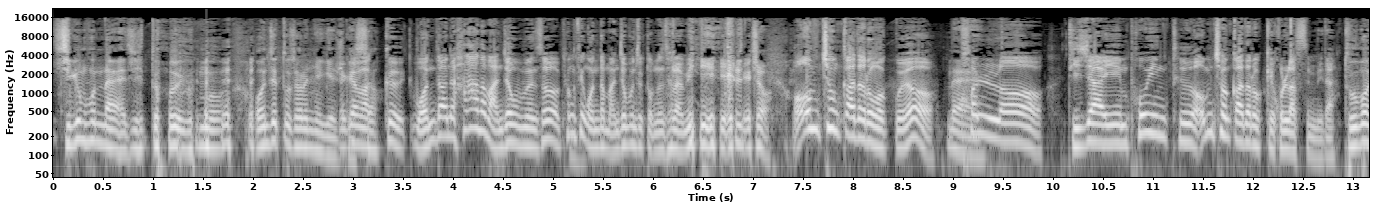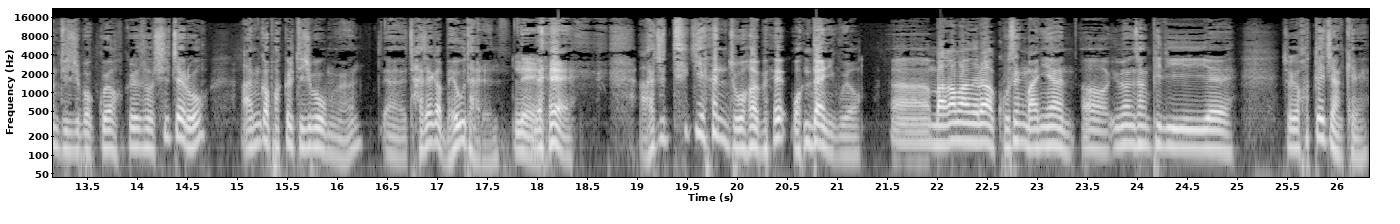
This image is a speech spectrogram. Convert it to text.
지금 혼나야지, 또, 이거 뭐, 언제 또 저런 얘기 해주겠어. 그러니까 막 그 원단을 하나하나 만져보면서 평생 원단 만져본 적도 없는 사람이 그렇죠. 엄청 까다로웠고요. 네. 컬러, 디자인, 포인트 엄청 까다롭게 골랐습니다. 두 번 뒤집었고요. 그래서 실제로 안과 밖을 뒤집어 보면 에, 자재가 매우 다른 네. 아주 특이한 조합의 원단이고요. 아, 마감하느라 고생 많이 한 어, 유면상 PD의 저기 헛되지 않게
